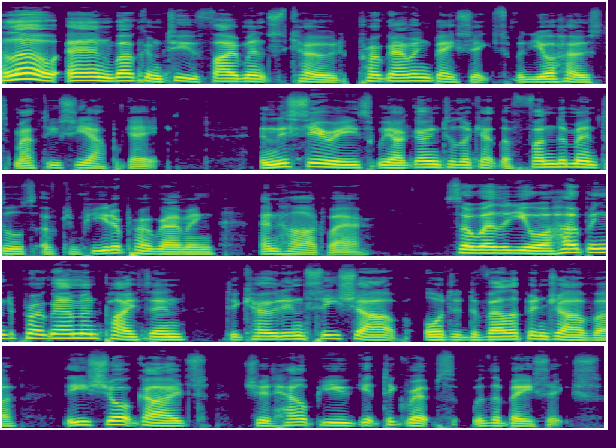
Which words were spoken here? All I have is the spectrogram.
Hello, and welcome to 5 Minutes to Code Programming Basics with your host, Matthew C. Applegate. In this series, we are going to look at the fundamentals of computer programming and hardware. So, whether you are hoping to program in Python, to code in C Sharp, or to develop in Java, these short guides should help you get to grips with the basics.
